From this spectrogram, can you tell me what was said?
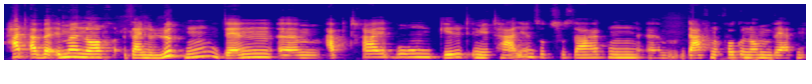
hat aber immer noch seine Lücken, denn ähm, Abtreibung gilt in Italien sozusagen, ähm, darf nur vorgenommen werden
